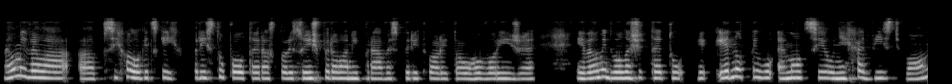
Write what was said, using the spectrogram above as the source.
Veľmi veľa psychologických prístupov teraz, ktorí sú inšpirovaní práve spiritualitou, hovorí, že je veľmi dôležité tú jednotlivú emóciu nechať výjsť von,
